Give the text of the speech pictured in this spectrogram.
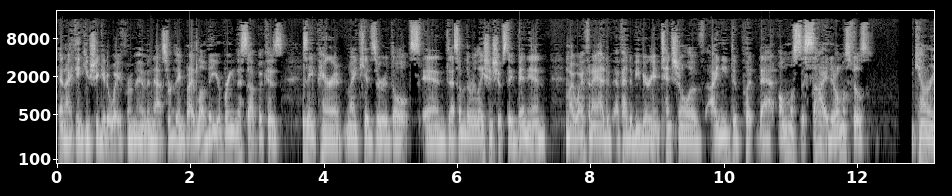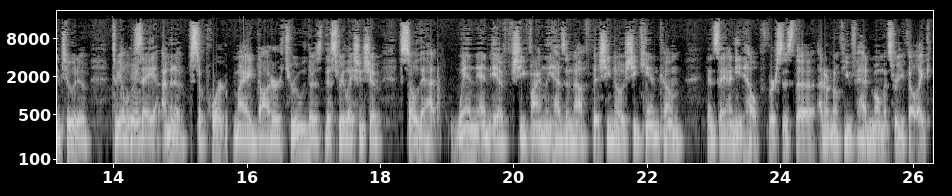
and I think you should get away from him and that sort of thing. But I love that you're bringing this up because as a parent, my kids are adults and uh, some of the relationships they've been in, my wife and I had to, have had to be very intentional of I need to put that almost aside. It almost feels counterintuitive to be able mm-hmm. to say I'm going to support my daughter through this, this relationship so that when and if she finally has enough that she knows she can come and say I need help versus the I don't know if you've had moments where you felt like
